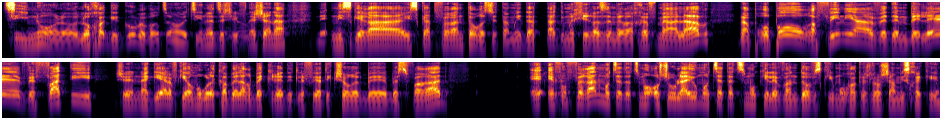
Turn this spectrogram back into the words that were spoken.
ציינו, לא, לא חגגו בברצלונה, אבל ציינו את זה ציינו. שלפני שנה נסגרה עסקת פרן תורס, שתמיד התג מחיר הזה מרחף מעליו, ואפרופו רפיניה ודמבלה ופאטי, שנגיע אליו כי הוא אמור לקבל הרבה קרדיט לפי התקשורת בספרד, איפה פרן מוצא את עצמו, או שאולי הוא מוצא את עצמו כי לבנדובסקי מורחק לשלושה משחקים.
